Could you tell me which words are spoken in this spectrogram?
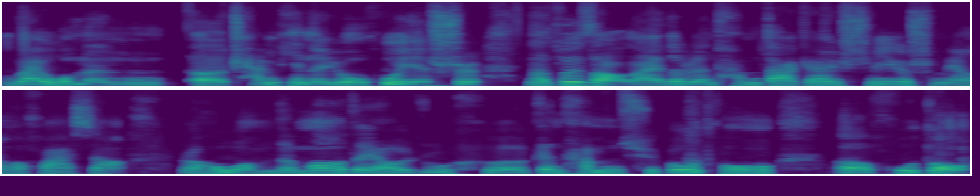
来我们呃产品的用户也是，那最早来的人，他们大概是一个什么样的画像？然后我们的 mod 要如何跟他们去沟通呃互动？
